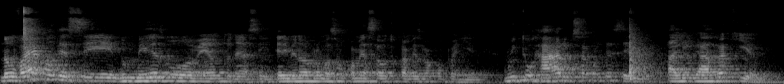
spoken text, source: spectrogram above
Não vai acontecer no mesmo momento, né? Assim, terminou a promoção, começa outro com a mesma companhia. Muito raro disso acontecer. Tá ligado aqui, ó.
